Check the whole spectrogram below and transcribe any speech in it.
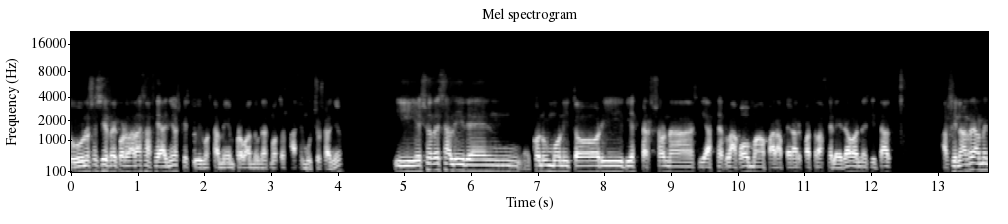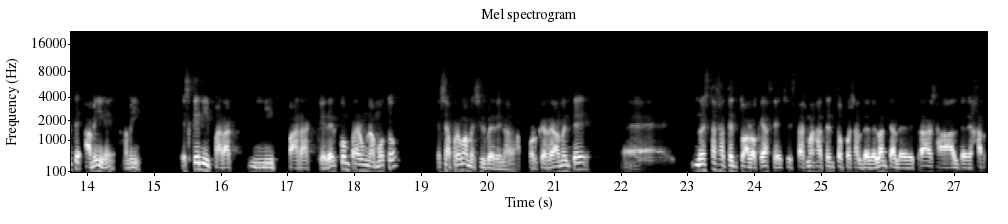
Tú no sé si recordarás hace años que estuvimos también probando unas motos, hace muchos años, y eso de salir con un monitor y 10 personas y hacer la goma para pegar cuatro acelerones y tal, al final realmente, a mí, ¿eh? a mí, es que ni para, ni para querer comprar una moto, esa prueba me sirve de nada, porque realmente eh, no estás atento a lo que haces, estás más atento pues al de delante, al de detrás, al de dejar,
